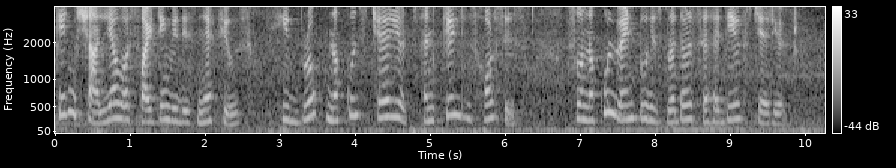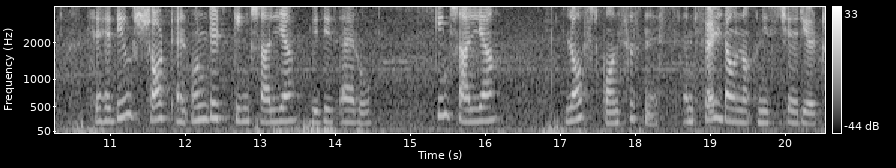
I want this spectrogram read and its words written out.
King Shalya was fighting with his nephews. He broke Nakul's chariot and killed his horses. So Nakul went to his brother Sahadev's chariot. Sahadev shot and wounded King Shalya with his arrow. King Shalya lost consciousness and fell down on his chariot.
